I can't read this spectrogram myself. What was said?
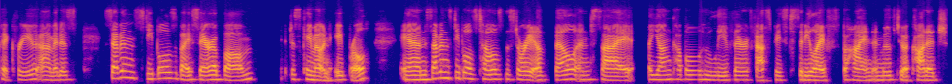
pick for you. Um, it is Seven Steeples by Sara Baume. It just came out in April. And Seven Steeples tells the story of Belle and Cy, a young couple who leave their fast paced city life behind and move to a cottage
